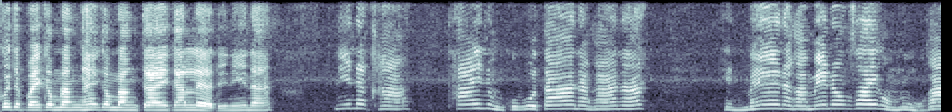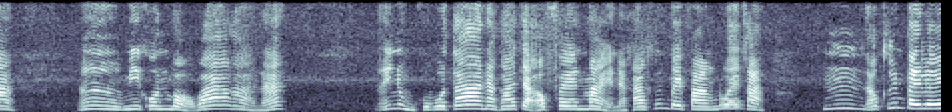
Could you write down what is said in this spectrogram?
ก็จะไปกำลังให้กำลังใจกันแหละทีนี้นะ นี่นะคะท้ายหนุ่มคูโบต้านะคะนะ เห็นแม่นะคะ แม่น้องไส้ของหนูค่ะ เออ มีคนบอกว่าค่ะนะ ไอ้หนุ่มคูโบต้านะคะ จะเอาแฟนใหม่นะคะ ขึ้นไปฟังด้วยค่ะ อืม เอาขึ้นไปเลย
